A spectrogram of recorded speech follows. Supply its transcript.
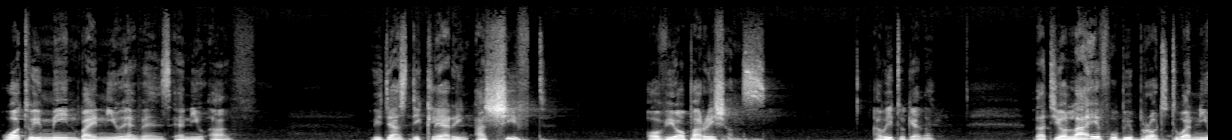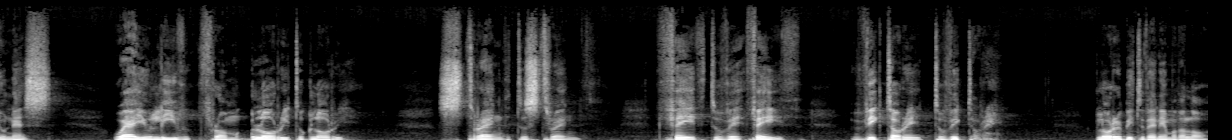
what we mean by new heavens and new earth, we're just declaring a shift of your operations. Are we together? That your life will be brought to a newness where you live from glory to glory, strength to strength, faith to va- faith, victory to victory. Glory be to the name of the Lord.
